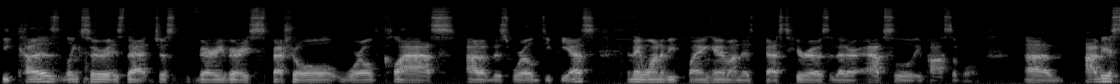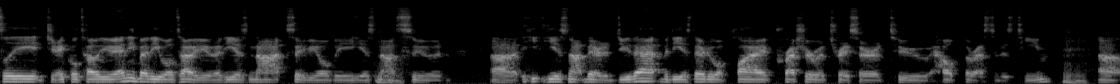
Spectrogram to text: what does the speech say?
because LiNkzr is that just very very special world class out of this world DPS, and they want to be playing him on his best heroes that are absolutely possible. Um, obviously, Jake will tell you, anybody will tell you that he is not Saebyeolbe, he is not Mhm. soon. Uh, he, he is not there to do that, but he is there to apply pressure with Tracer to help the rest of his team. Mhm. Um,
